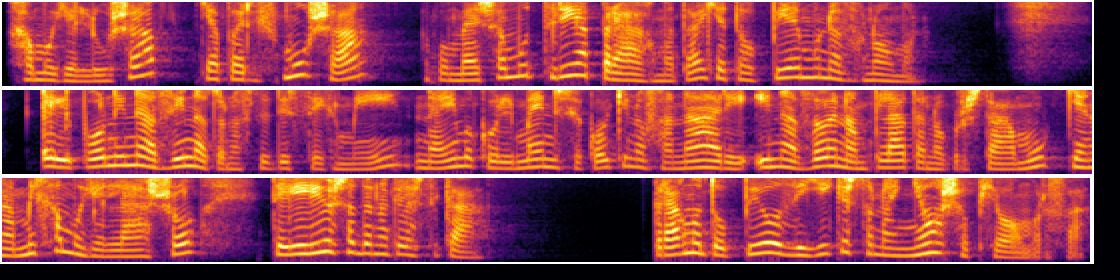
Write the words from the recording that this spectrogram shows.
Χαμογελούσα και απαριθμούσα από μέσα μου τρία πράγματα για τα οποία ήμουν ευγνώμων. Ε, λοιπόν, είναι αδύνατον αυτή τη στιγμή να είμαι κολλημένη σε κόκκινο φανάρι ή να δω έναν πλάτανο μπροστά μου και να μην χαμογελάσω τελείως αντανακλαστικά. Πράγμα το οποίο οδηγεί και στο να νιώσω πιο όμορφα.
